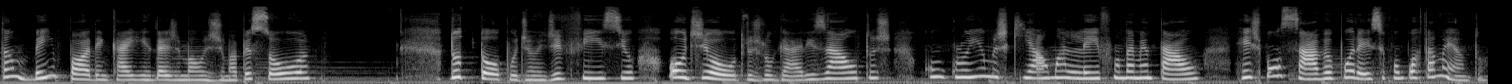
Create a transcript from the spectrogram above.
também podem cair das mãos de uma pessoa, do topo de um edifício ou de outros lugares altos, concluímos que há uma lei fundamental responsável por esse comportamento.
